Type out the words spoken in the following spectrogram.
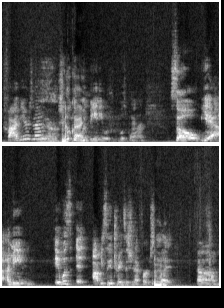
five years now. Yeah. Okay. When Beanie was, was born, so yeah, I mean, it was it, obviously a transition at 1st Mm-hmm. but um,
